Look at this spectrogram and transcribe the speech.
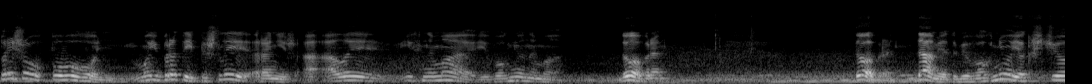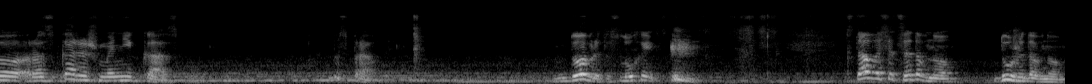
прийшов по вогонь. Мої брати пішли раніше, а, але їх немає і вогню нема. Добре. Добре, дам я тобі вогню, якщо розкажеш мені казку. Без правди. Ну, добре, то слухай. Сталося це давно, дуже давно.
